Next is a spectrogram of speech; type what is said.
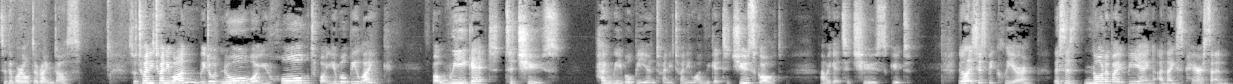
to the world around us. So 2021, we don't know what you hold, what you will be like, but we get to choose how we will be in 2021. We get to choose God and we get to choose good. Now let's just be clear. This is not about being a nice person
